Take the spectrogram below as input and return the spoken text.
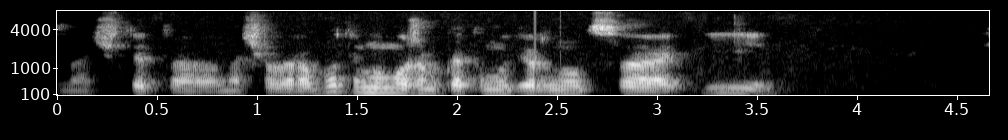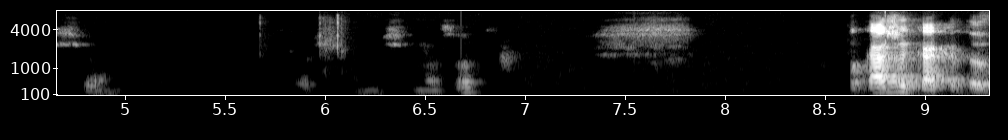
Значит, это начало работы, мы можем к этому вернуться и все. назад. Покажи, как это.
